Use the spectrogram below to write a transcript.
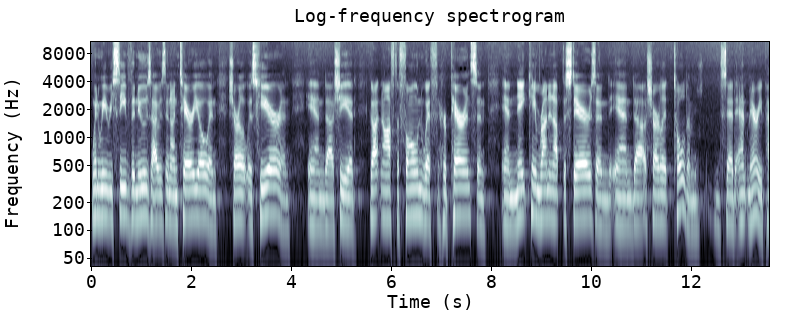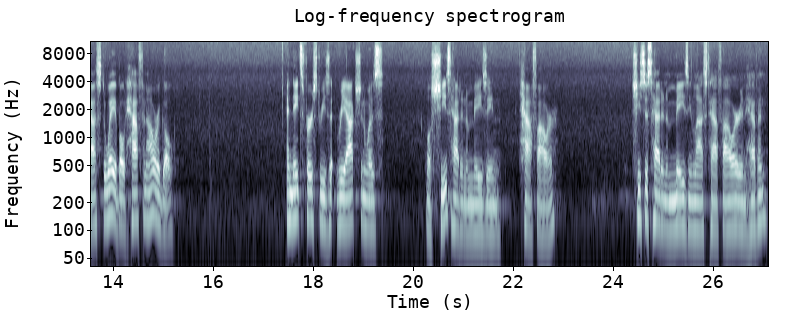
when we received the news, I was in Ontario and Charlotte was here, and, and uh, she had gotten off the phone with her parents, and, and Nate came running up the stairs, and, and uh, Charlotte told him, said, Aunt Mary passed away about half an hour ago. And Nate's first re- reaction was, Well, she's had an amazing half hour. She's just had an amazing last half hour in heaven.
